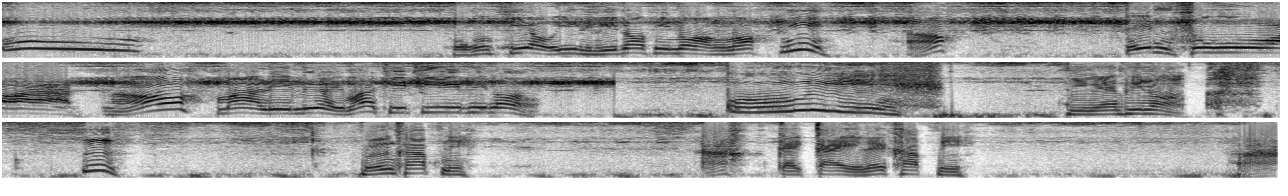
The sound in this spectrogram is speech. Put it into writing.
โอ้ผงเขี้ยวอีหลีเนาะพี่น้องเนาะนี่ เอาเต้นสวดเนาะมาเรื่อยๆมาทีๆพี่น้องอุ้ยนี่แม่พี่น้องอืมเบิ้งครับนี่อะไกลๆเลยครับนี่อะ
